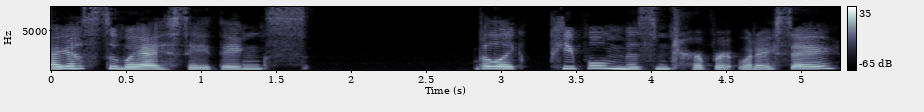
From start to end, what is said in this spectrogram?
I guess the way I say things, but like people misinterpret what I say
